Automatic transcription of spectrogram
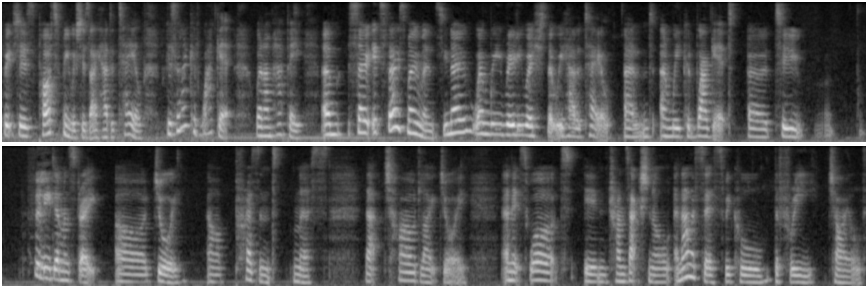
which is part of me wishes I had a tail because then I could wag it when I'm happy. Um, so it's those moments, you know, when we really wish that we had a tail and and we could wag it uh, to fully demonstrate our joy, our presentness, that childlike joy. And it's what in transactional analysis we call the free child.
